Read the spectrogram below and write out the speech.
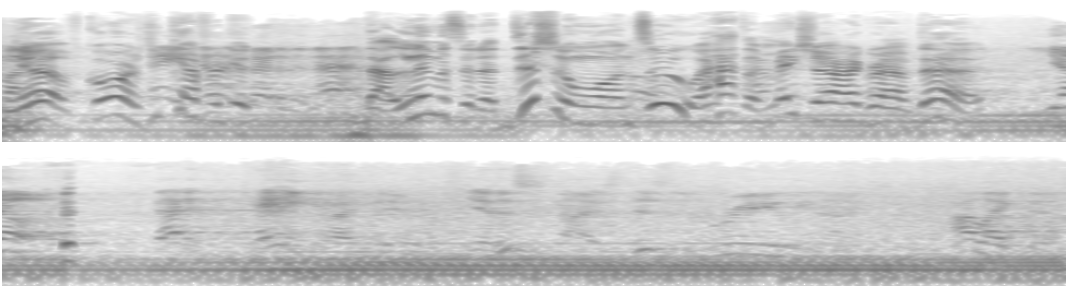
Like, Yeah, of course. You can't forget better than that. that limited edition one too. I had to make sure I grabbed that. Yo, that is game right there. Yeah, this is nice. This is really nice. I like this.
